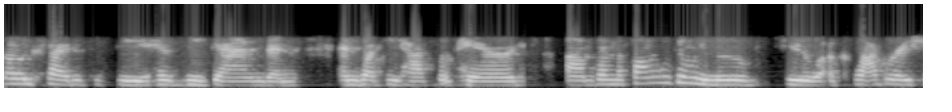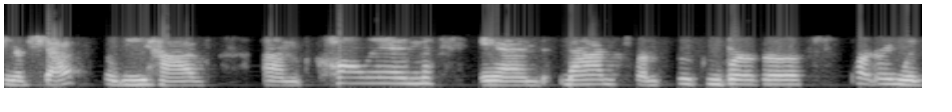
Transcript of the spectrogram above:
so excited to see his weekend and, and what he has prepared. Um, then the following weekend, we move to a collaboration of chefs. So we have um, Colin and Mags from Spooky Burger partnering with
